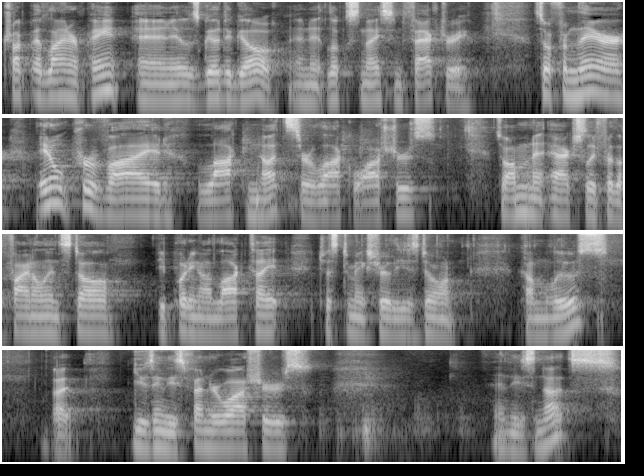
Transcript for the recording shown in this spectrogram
truck bed liner paint and it was good to go and it looks nice and factory. So from there, they don't provide lock nuts or lock washers. So I'm gonna actually, for the final install, be putting on Loctite just to make sure these don't come loose. But using these fender washers and these nuts,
